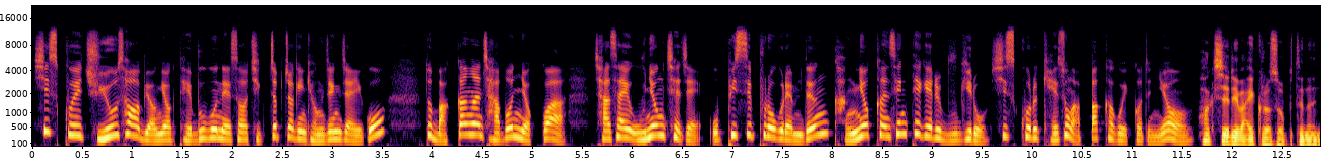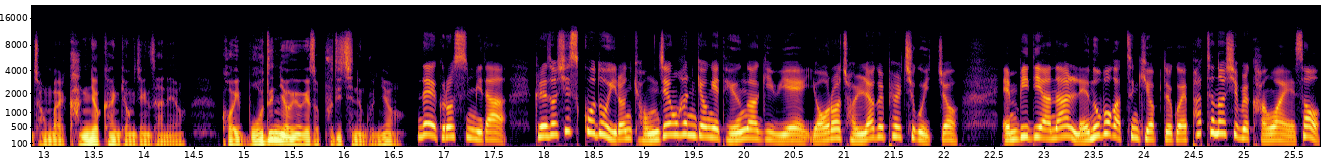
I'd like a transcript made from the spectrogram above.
시스코의 주요 사업 영역 대부분에서 직접적인 경쟁자이고 또 막강한 자본력과 자사의 운영체제, 오피스 프로그램 등 강력한 생태계를 무기로 시스코를 계속 압박하고 있거든요. 확실히 마이크로소프트는 정말 강력한 경쟁사네요. 거의 모든 영역에서 부딪히는군요. 네, 그렇습니다. 그래서 시스코도 이런 경쟁 환경에 대응하기 위해 여러 전략을 펼치고 있죠. 엔비디아나 레노버 같은 기업들과의 파트너십을 강화해서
